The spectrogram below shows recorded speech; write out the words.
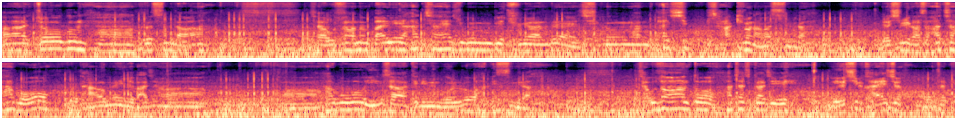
아 조금 아 그렇습니다 자 우선은 빨리 하차해주는 게 중요한데 지금 한 84km 남았습니다. 열심히 가서 하차하고 그 다음에 이제 마지막 어, 하고 인사드리는 걸로 하겠습니다. 자 우선 또 하차지까지 뭐 열심히 가야죠. 어차피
